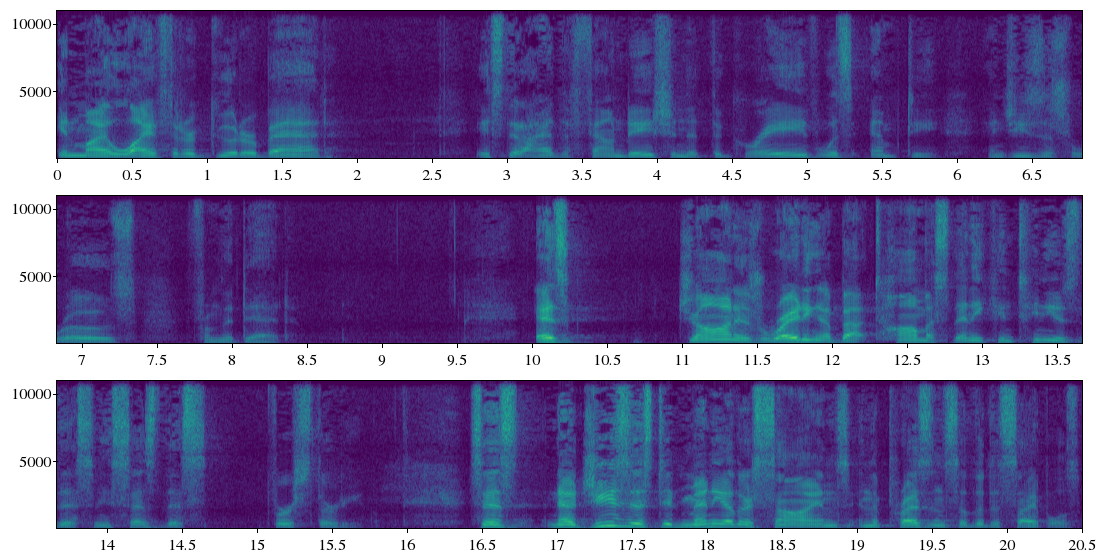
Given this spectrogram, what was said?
in my life that are good or bad. It's that I had the foundation that the grave was empty and Jesus rose from the dead. As John is writing about Thomas, then he continues this, and he says this, verse 30 says, Now Jesus did many other signs in the presence of the disciples,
